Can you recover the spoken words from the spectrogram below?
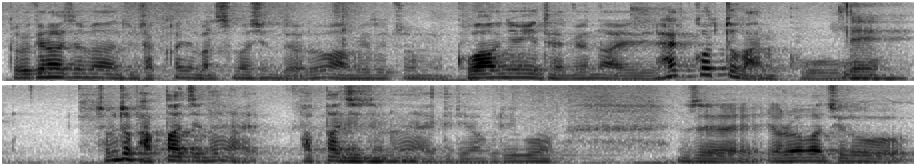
그렇긴 하지만 좀 작가님 말씀하신 대로 아무래도 좀 고학년이 되면 아이들이 할 것도 많고 네. 점점 바빠지는 아이- 바빠지잖아요 음. 아이들이요. 그리고 이제 여러 가지로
